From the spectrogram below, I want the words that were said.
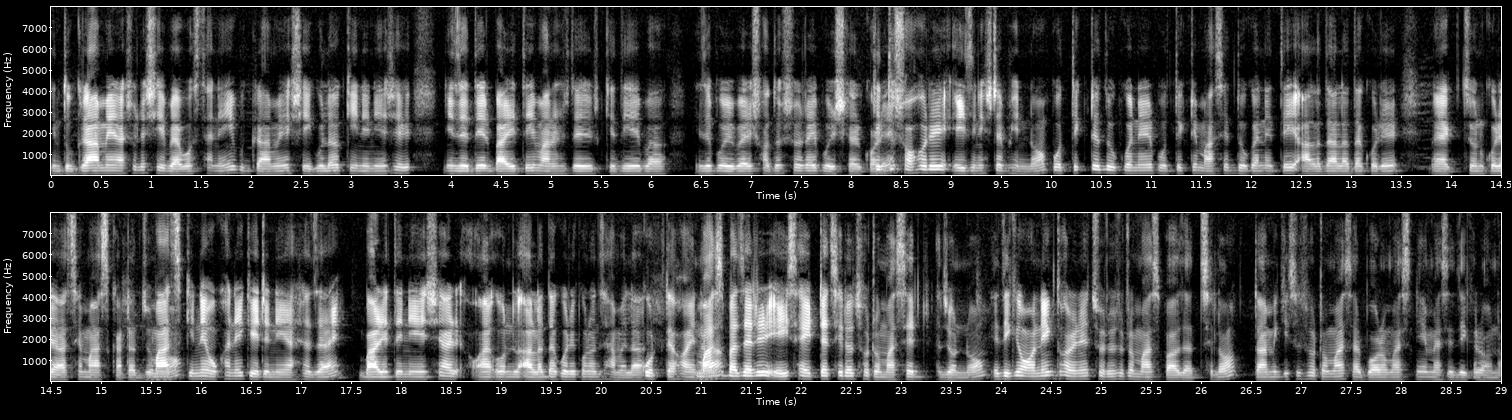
কিন্তু গ্রামে আসলে সেই ব্যবস্থা নেই। গ্রামে সেগুলো কিনে নিয়ে এসে নিজেদের বাড়িতেই মানুষদেরকে দিয়ে বা নিজের পরিবারের সদস্যরাই পরিষ্কার করে। কিন্তু শহরে এই জিনিসটা ভিন্ন। প্রত্যেকটা দোকানের প্রত্যেকটি মাছের দোকানেতেই আলাদা আলাদা করে একজন করে আছে মাছ কাটার জন্য। মাছ কিনে ওখানেই কেটে নিয়ে আসা যায়। বাড়িতে নিয়ে এসে আর আলাদা করে কোনো ঝামেলা করতে হয় না। মাছ বাজারের এই সাইডটা ছিল ছোট মাছের জন্য। এদিকে অনেক ধরনের ছোট ছোট মাছ পাওয়া যাচ্ছিল। তো আমি কিছু ছোট মাছ আর বড় মাছ নিয়ে ম্যাচের দিকে রওনা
